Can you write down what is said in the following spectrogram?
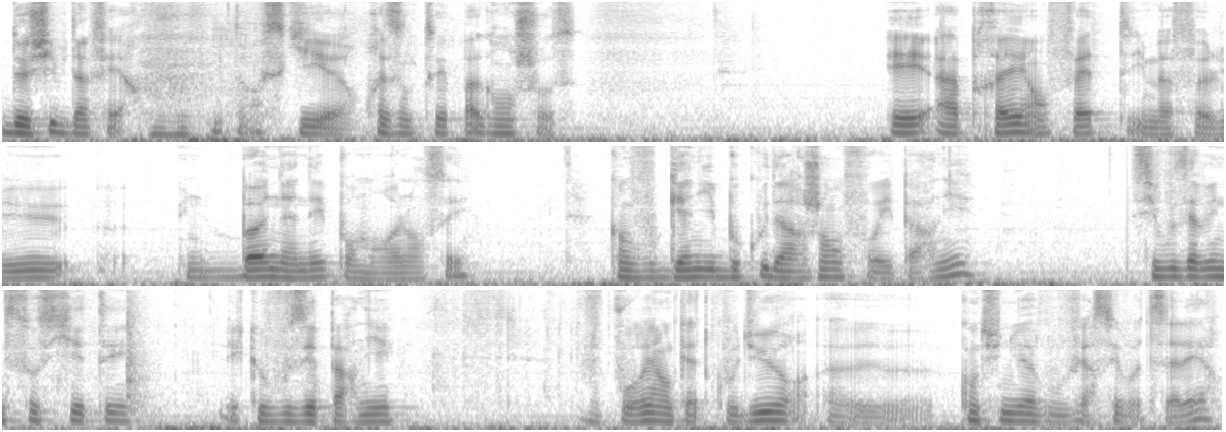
de chiffre d'affaires, ce qui ne représentait pas grand-chose. Et après, en fait, il m'a fallu une bonne année pour me relancer. Quand vous gagnez beaucoup d'argent, il faut épargner. Si vous avez une société et que vous épargnez, vous pourrez en cas de coup dur euh, continuer à vous verser votre salaire.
